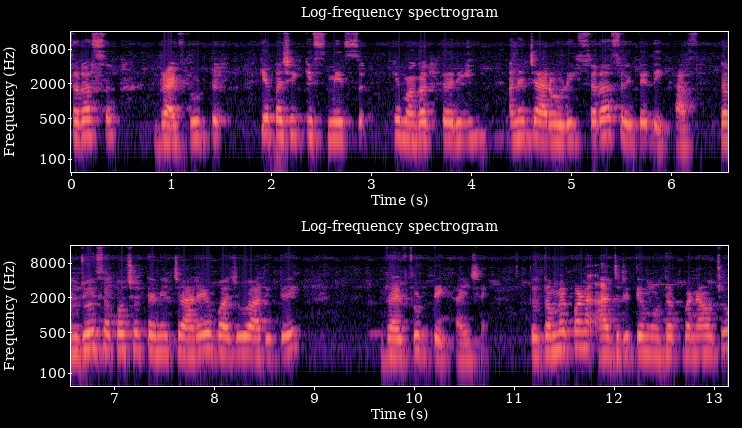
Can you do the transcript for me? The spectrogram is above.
સરસ ડ્રાયફ્રૂટ કે પછી કિસમિસ કે મગજતરી અને ચારોળી સરસ રીતે દેખાશે. તમે જોઈ શકો છો તેની ચારેય બાજુ આ રીતે ડ્રાયફ્રૂટ દેખાય છે. તો તમે પણ આ જ રીતે મોદક બનાવજો.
